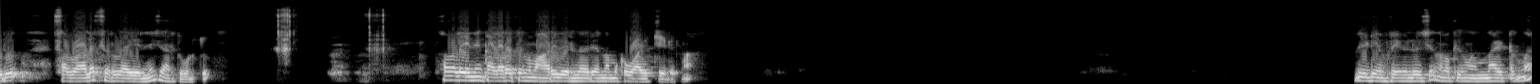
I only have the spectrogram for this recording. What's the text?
ഒരു സവാള ചെറുതായി തന്നെ ചേർത്ത് കൊടുത്തു. സവാള ഇനി കളറൊക്കെ ഒന്ന് മാറി വരുന്നവരെ നമുക്ക് വഴറ്റിയെടുക്കണം മീഡിയം ഫ്ലെയിമിൽ വെച്ച് നമുക്ക് നന്നായിട്ടൊന്ന്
